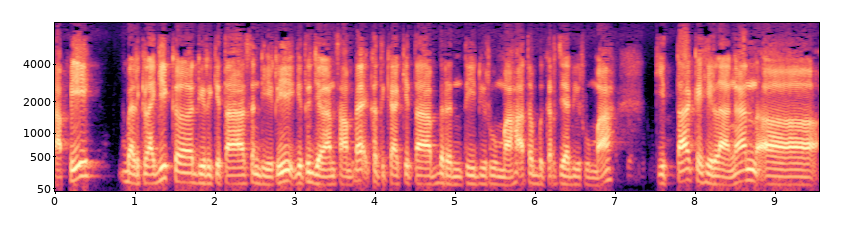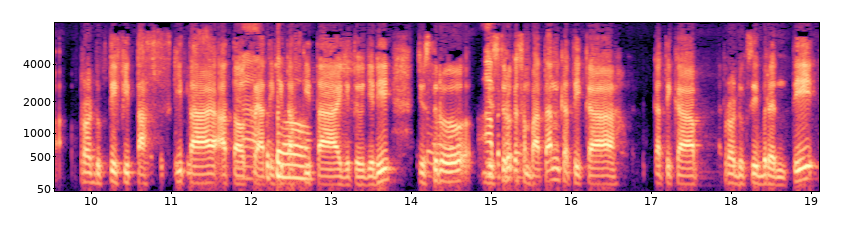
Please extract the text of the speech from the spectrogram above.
Tapi balik lagi ke diri kita sendiri gitu. Jangan sampai ketika kita berhenti di rumah atau bekerja di rumah kita kehilangan eh, produktivitas kita atau Ya, kreativitas betul. kita gitu. Jadi justru Ah, justru betul. kesempatan ketika ketika produksi berhenti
